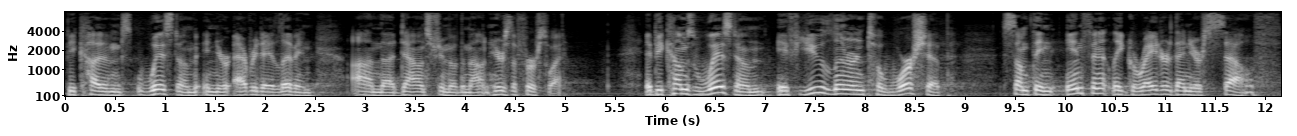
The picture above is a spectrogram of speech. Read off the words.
becomes wisdom in your everyday living on the downstream of the mountain. Here's the first way it becomes wisdom if you learn to worship something infinitely greater than yourself,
